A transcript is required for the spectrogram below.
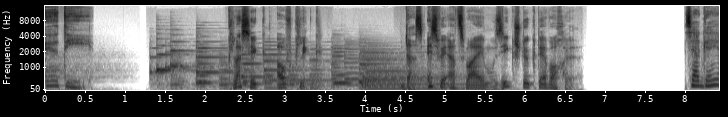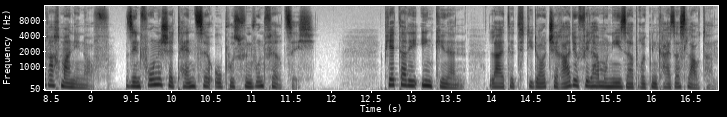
ARD. Klassik auf Klick. Das SWR2 Musikstück der Woche. Sergei Rachmaninow, Sinfonische Tänze Opus 45. Pietari Inkinen leitet die Deutsche Radiophilharmonie Saarbrücken-Kaiserslautern.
